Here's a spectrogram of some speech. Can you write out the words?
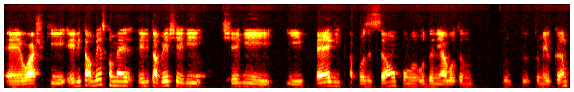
É, eu acho que ele talvez come, ele talvez chegue chegue e pegue a posição com o Daniel voltando para o meio campo.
